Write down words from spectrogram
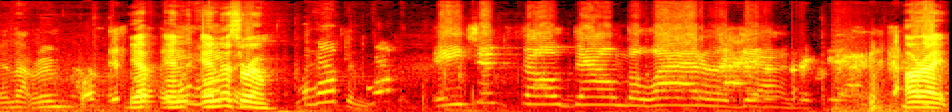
In that room. Yep. In What in this room. What happened? Agent fell down the ladder again. All right.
